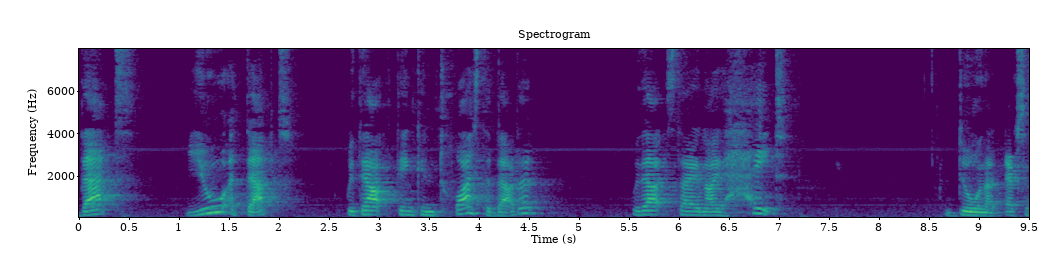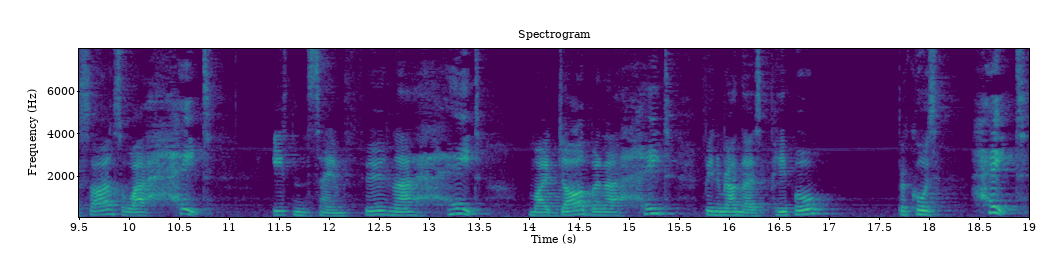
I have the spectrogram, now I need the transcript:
that you adapt without thinking twice about it, without saying, I hate doing that exercise, or I hate eating the same food, and I hate my job, and I hate being around those people, because hate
